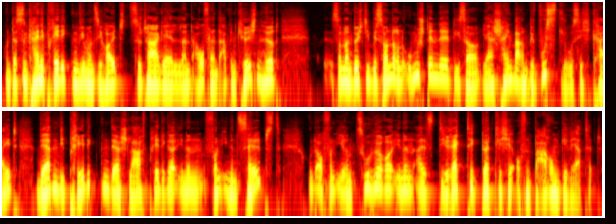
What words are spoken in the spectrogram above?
Und das sind keine Predigten, wie man sie heutzutage Land auf, Land ab in Kirchen hört, sondern durch die besonderen Umstände dieser ja scheinbaren Bewusstlosigkeit werden die Predigten der SchlafpredigerInnen von ihnen selbst und auch von ihren ZuhörerInnen als direkte göttliche Offenbarung gewertet.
